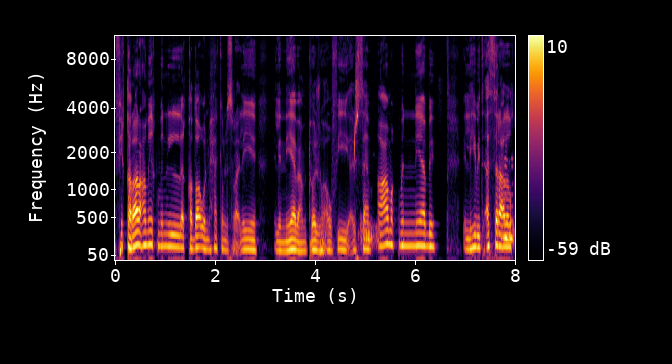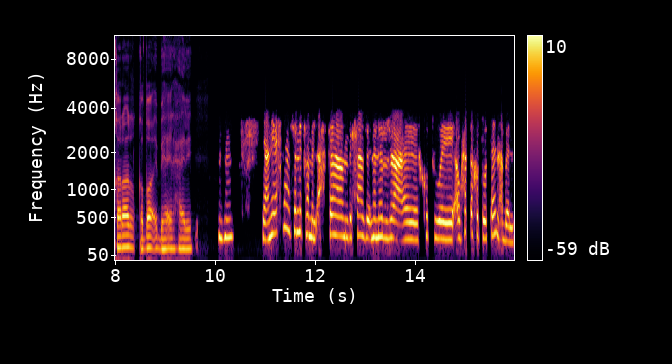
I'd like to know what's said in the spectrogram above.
في قرار عميق من القضاء والمحاكم الإسرائيلية اللي النيابة عم توجهه أو في أجسام أعمق من النيابة اللي هي بتأثر على القرار القضائي بهاي الحالة؟ يعني إحنا عشان نفهم الأحكام بحاجة ان نرجع خطوة أو حتى خطوتين قبل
